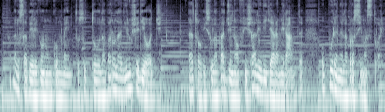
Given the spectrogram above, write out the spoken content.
Fammelo sapere con un commento sotto la parola di luce di oggi. La trovi sulla pagina ufficiale di Chiara Mirante oppure nella prossima storia.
